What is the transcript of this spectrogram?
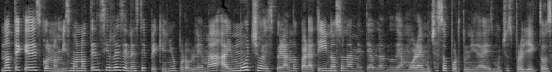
no te quedes con lo mismo, no te encierres en este pequeño problema. Hay mucho esperando para ti, no solamente hablando de amor, hay muchas oportunidades, muchos proyectos,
